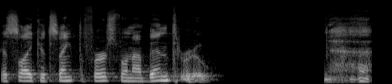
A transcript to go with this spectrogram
It's like it ain't the first one I've been through.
